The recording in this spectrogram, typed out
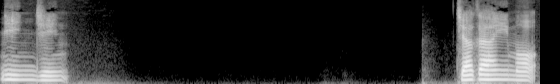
人参。じゃがいも。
